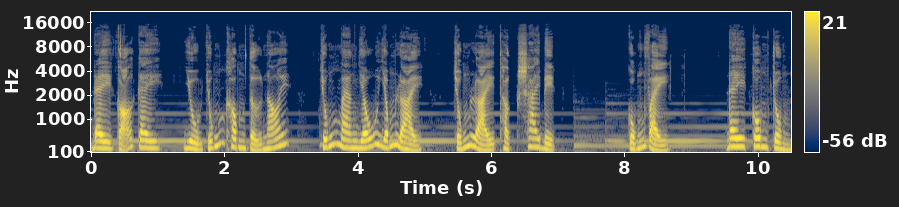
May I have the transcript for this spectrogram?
đây cỏ cây, dù chúng không tự nói, chúng mang dấu giống loài, chủng loại thật sai biệt. Cũng vậy, đây côn trùng,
